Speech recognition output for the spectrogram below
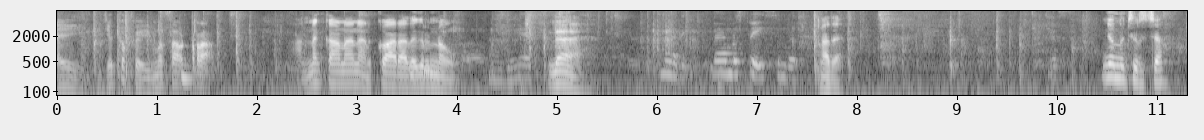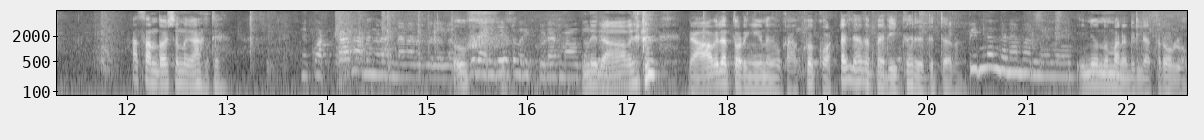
ഏയ് ഇതൊക്കെ ഫേമസ് ആവട്രാ അന്നെ കാണാൻ എനിക്കും ആരാധകരുണ്ടാവും അല്ലേ അതെ. ഇനി ഒന്ന് ചിരിച്ച. ആ സന്തോഷം ഒന്ന് കാണട്ടെ. ഇന്ന് രാവിലെ രാവിലെ തുടങ്ങിയാണ് നമുക്ക്. അക്ക കൊട്ടല്ലാതെ പറഞ്ഞത്? ഇനി ഒന്നും പറഞ്ഞിട്ടില്ല അത്രേ ഉള്ളൂ.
